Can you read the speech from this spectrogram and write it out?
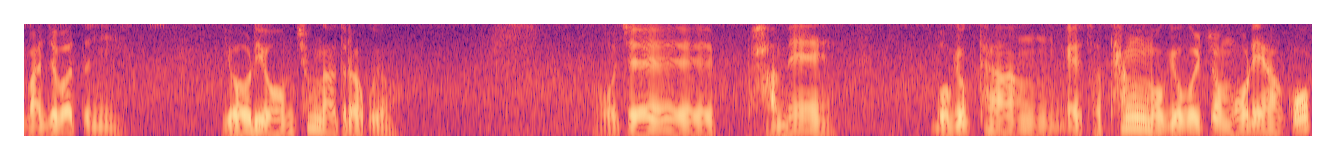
만져봤더니 열이 엄청 나더라고요 어제 밤에 목욕탕에서 탕 목욕을 좀 오래 하고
